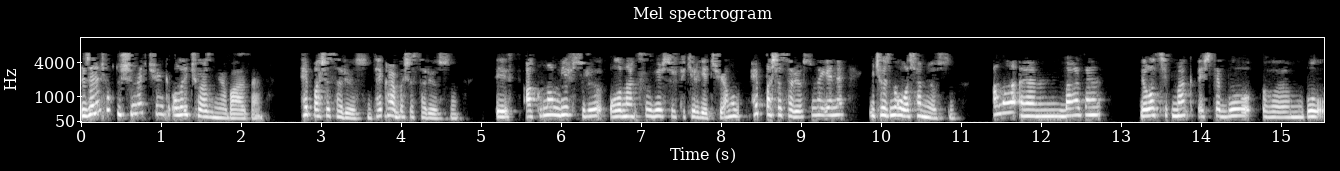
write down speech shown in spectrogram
üzerine çok düşünmek çünkü olayı çözmüyor bazen. Hep başa sarıyorsun, tekrar başa sarıyorsun. E, aklından bir sürü olanaksız bir sürü fikir geçiyor ama hep başa sarıyorsun ve yine bir çözüme ulaşamıyorsun. Ama e, bazen yola çıkmak, işte bu e, bu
